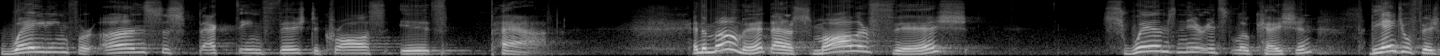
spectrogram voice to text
waiting for unsuspecting fish to cross its path. And the moment that a smaller fish swims near its location, the angelfish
